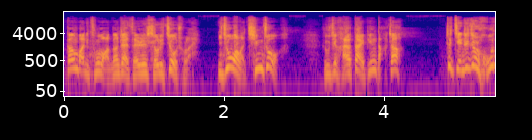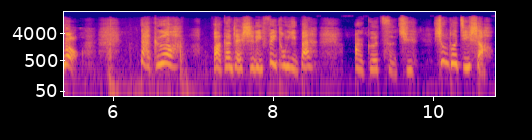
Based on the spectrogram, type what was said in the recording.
刚把你从瓦岗寨贼人手里救出来，你就忘了轻重啊？如今还要带兵打仗，这简直就是胡闹！大哥，瓦岗寨实力非同一般，二哥此去凶多吉少，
